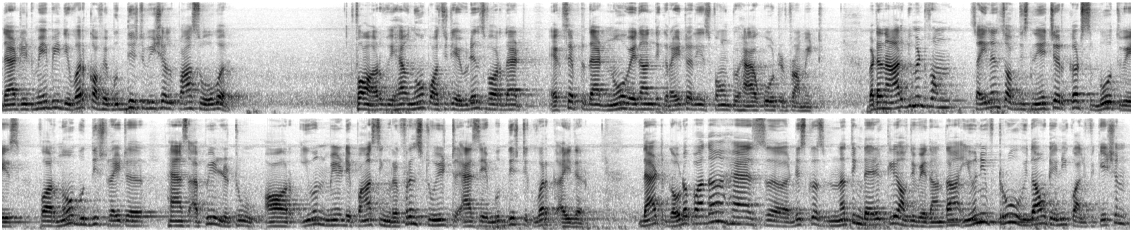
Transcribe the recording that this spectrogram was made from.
that it may be the work of a Buddhist we shall pass over, for we have no positive evidence for that except that no Vedantic writer is found to have quoted from it. But an argument from silence of this nature cuts both ways, for no Buddhist writer has appealed to or even made a passing reference to it as a Buddhistic work either. That Gaudapada has uh, discussed nothing directly of the Vedanta, even if true without any qualification,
